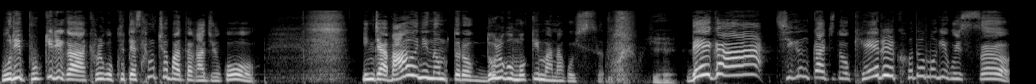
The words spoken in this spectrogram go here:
우리 복길이가 결국 그때 상처받아가지고, 인자 마흔이 넘도록 놀고 먹기만 하고 있어. 예. 내가 지금까지도 개를 걷어먹이고 있어.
